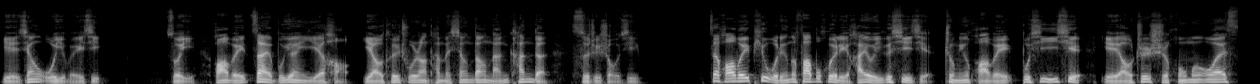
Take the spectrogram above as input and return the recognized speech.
也将无以为继。所以，华为再不愿意也好，也要推出让他们相当难堪的四 G 手机。在华为 P 五零的发布会里，还有一个细节证明华为不惜一切也要支持鸿蒙 OS。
